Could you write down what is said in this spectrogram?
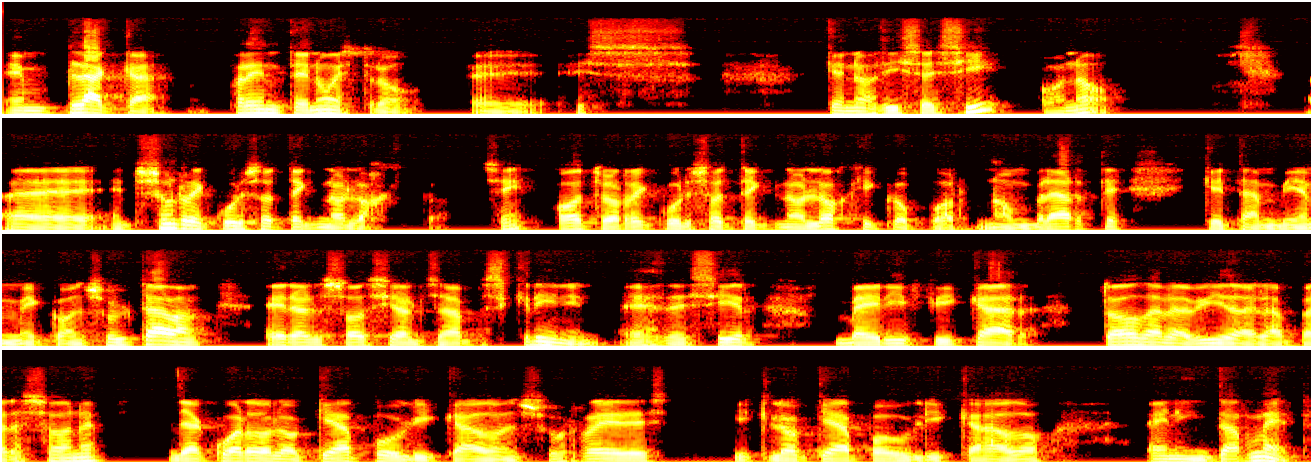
en placa frente nuestro eh, que nos dice sí o no. Eh, un recurso tecnológico. ¿sí? Otro recurso tecnológico, por nombrarte, que también me consultaban, era el Social Job Screening, es decir, verificar toda la vida de la persona de acuerdo a lo que ha publicado en sus redes y lo que ha publicado en Internet.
